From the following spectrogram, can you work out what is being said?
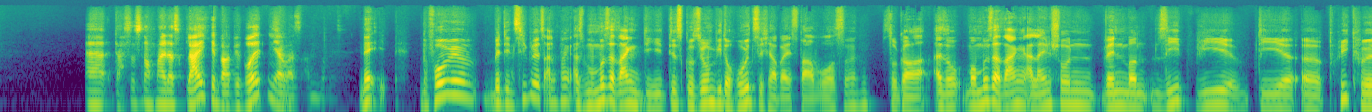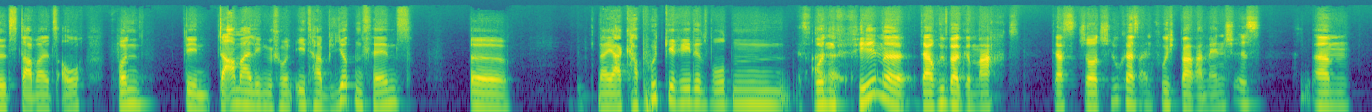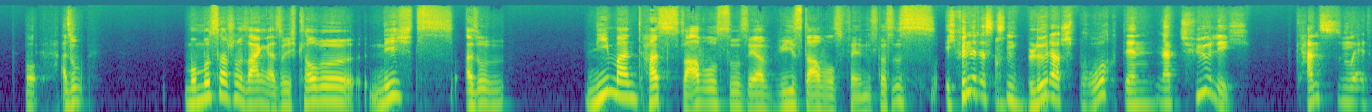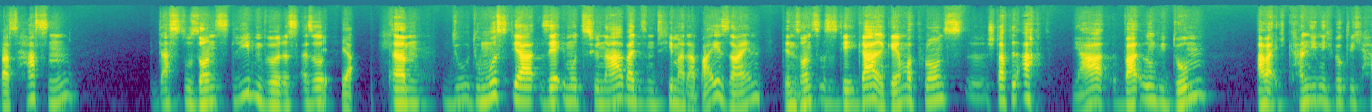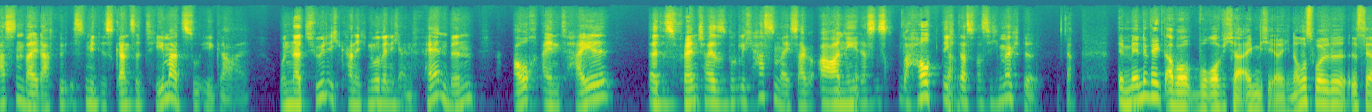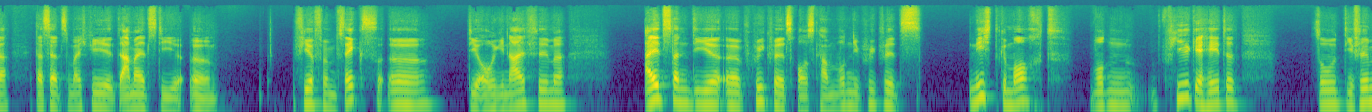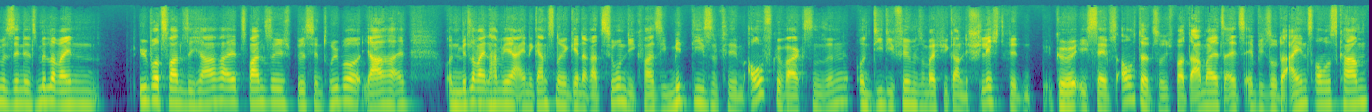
äh, dass es nochmal das gleiche war. Wir wollten ja was anderes. Ne, bevor wir mit den Sequels anfangen, also man muss ja sagen, die Diskussion wiederholt sich ja bei Star Wars ne? sogar. Also man muss ja sagen, allein schon, wenn man sieht, wie die äh, Prequels damals auch von den damaligen schon etablierten Fans äh, naja, kaputt geredet wurden. Es wurden äh, Filme darüber gemacht, dass George Lucas ein furchtbarer Mensch ist. Ähm, also, man muss da schon sagen, also ich glaube, nichts, also niemand hasst Star Wars so sehr wie Star Wars-Fans. Das ist. Ich finde, das ist ein blöder Spruch, denn natürlich kannst du nur etwas hassen, das du sonst lieben würdest. Also, ja. ähm, du, du musst ja sehr emotional bei diesem Thema dabei sein, denn sonst ist es dir egal. Game of Thrones äh, Staffel 8, ja, war irgendwie dumm, aber ich kann die nicht wirklich hassen, weil dafür ist mir das ganze Thema zu egal. Und natürlich kann ich nur, wenn ich ein Fan bin, auch einen Teil äh, des Franchises wirklich hassen, weil ich sage, oh nee, das ist überhaupt nicht ja. das, was ich möchte. Ja. Im Endeffekt, aber worauf ich ja eigentlich eher hinaus wollte, ist ja, dass ja zum Beispiel damals die äh, 4, 5, 6, äh, die Originalfilme, als dann die äh, Prequels rauskamen, wurden die Prequels nicht gemocht, wurden viel gehatet. So, die Filme sind jetzt mittlerweile über 20 Jahre alt, 20, bisschen drüber Jahre alt. Und mittlerweile haben wir ja eine ganz neue Generation, die quasi mit diesem Film aufgewachsen sind und die die Filme zum Beispiel gar nicht schlecht finden. Gehöre ich selbst auch dazu. Ich war damals, als Episode 1 rauskam,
